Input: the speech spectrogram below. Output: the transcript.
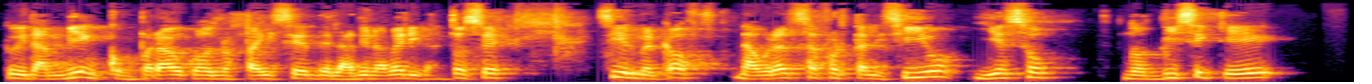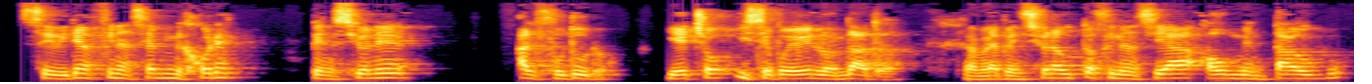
pero también comparado con otros países de Latinoamérica. Entonces, sí, el mercado laboral se ha fortalecido y eso nos dice que se deberían financiar mejores pensiones al futuro. Y hecho, y se puede ver los datos. La pensión autofinanciada ha aumentado,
